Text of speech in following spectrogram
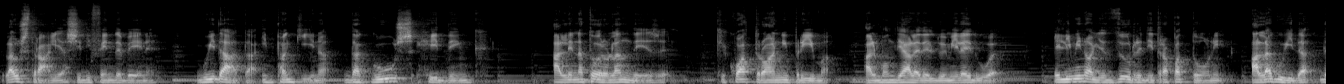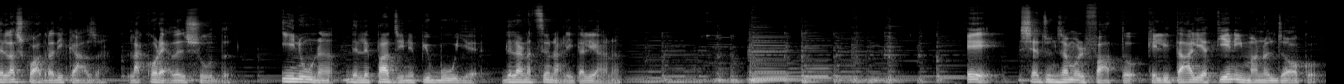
l'Australia si difende bene, guidata in panchina da Goose Hiddink, allenatore olandese che quattro anni prima, al Mondiale del 2002, eliminò gli azzurri di Trapattoni alla guida della squadra di casa, la Corea del Sud. In una delle pagine più buie della nazionale italiana. E se aggiungiamo il fatto che l'Italia tiene in mano il gioco,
